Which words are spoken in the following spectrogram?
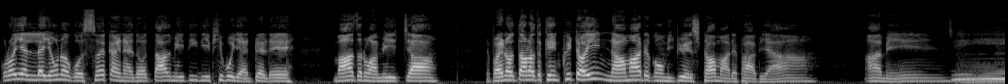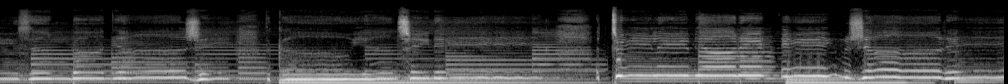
ကိုရောရဲ့လက်ယုံတော်ကိုဆွဲကင်နိုင်သောတာသမီတီတီဖြစ်ဖို့ရန်အတွက်လဲမားစတော်မီကြောင်းတပိုင်းတော်တာတော်သခင်ခရစ်တော်၏နာမတော်ကိုမြည်ပြည့်စတော်မှာတဖပါဗျာအာမင်ဒီဇင်ဘာညရေတကောင်ရန်ချိန်နေအတွေ့လေးများ j'allais.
